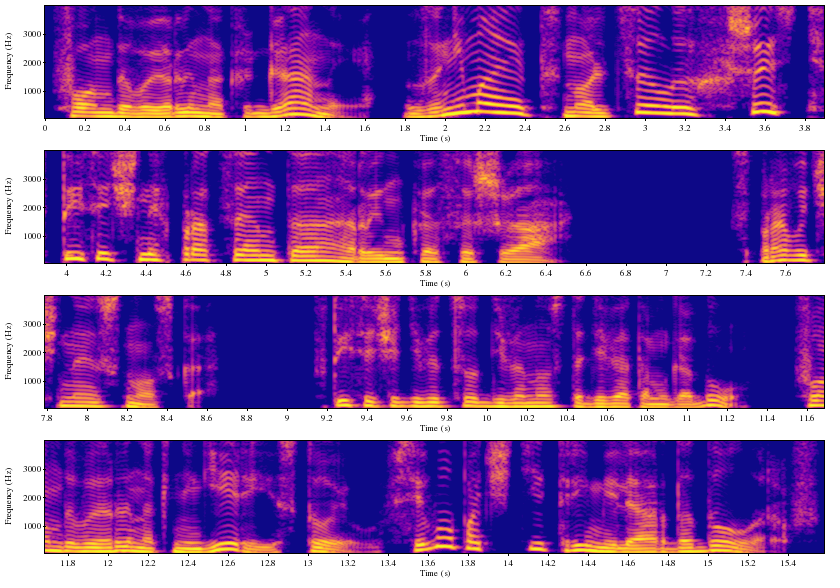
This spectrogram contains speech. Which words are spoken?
Фондовый рынок Ганы занимает 0,06% рынка США. Справочная сноска. В 1999 году фондовый рынок Нигерии стоил всего почти 3 миллиарда долларов,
